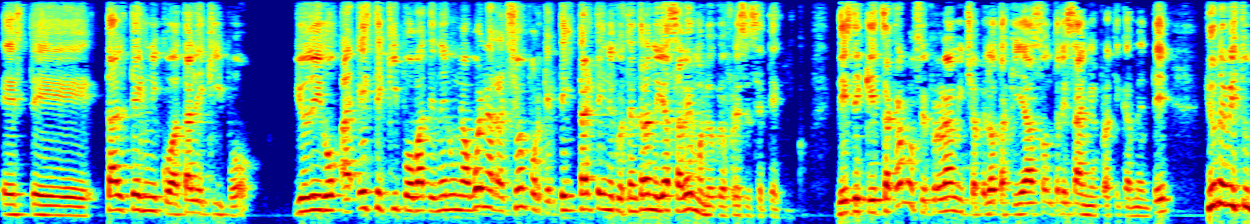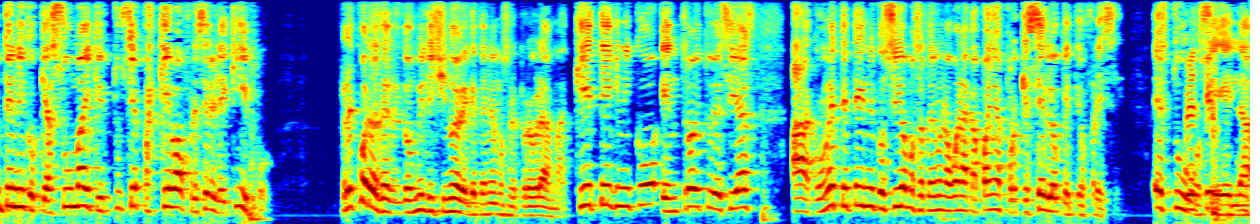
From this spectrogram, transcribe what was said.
este tal técnico a tal equipo, yo digo, a este equipo va a tener una buena reacción porque tal técnico está entrando y ya sabemos lo que ofrece ese técnico. Desde que sacamos el programa Hinchapelotas, que ya son tres años prácticamente, yo no he visto un técnico que asuma y que tú sepas qué va a ofrecer el equipo. Recuerdas del 2019 que tenemos el programa. ¿Qué técnico entró y tú decías, ah, con este técnico sí vamos a tener una buena campaña porque sé lo que te ofrece? Estuvo Cela,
